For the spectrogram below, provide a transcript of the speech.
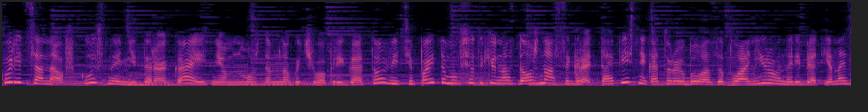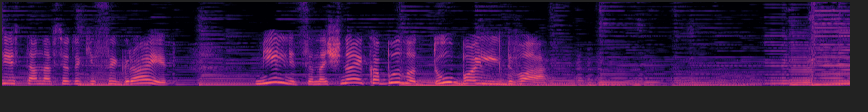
Курица, она вкусная, недорогая, из нее можно много чего приготовить, и поэтому все-таки у нас должна сыграть та песня, которая была запланирована, ребят. Я надеюсь, она все-таки сыграет. Мельница, ночная кобыла, дубль 2. Música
